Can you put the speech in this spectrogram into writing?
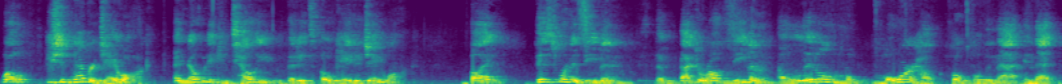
Well, you should never jaywalk, and nobody can tell you that it's okay to jaywalk. But this one is even, the back backdoor Roth is even a little mo- more help, hopeful than that, in that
